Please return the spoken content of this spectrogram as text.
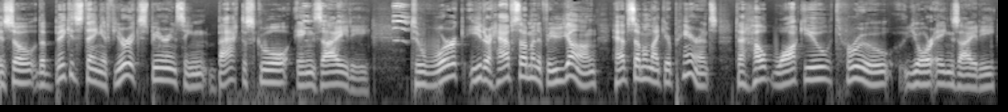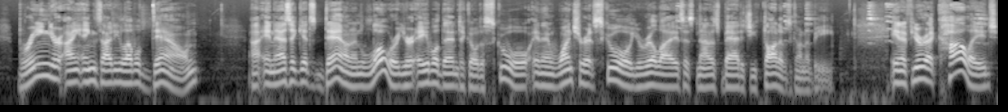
And so, the biggest thing, if you're experiencing back to school anxiety, to work, either have someone, if you're young, have someone like your parents to help walk you through your anxiety, bring your anxiety level down. Uh, and as it gets down and lower, you're able then to go to school. And then once you're at school, you realize it's not as bad as you thought it was going to be. And if you're at college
